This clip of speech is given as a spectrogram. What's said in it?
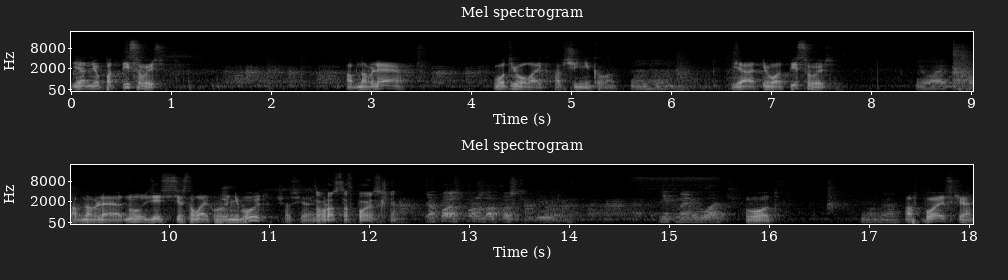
Я на него подписываюсь. Обновляю. Вот его лайк Овчинникова. Я от него отписываюсь. Лайк. Обновляю. Ну, здесь, естественно, лайка уже не будет. Сейчас я... Ну просто в поиске. Я просто просто да, поиске. Никнейм лайк. Вот. Ну да. А в поиске...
